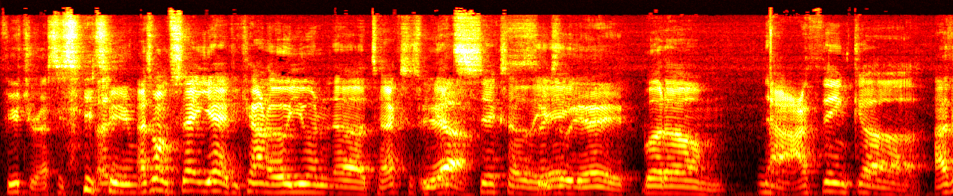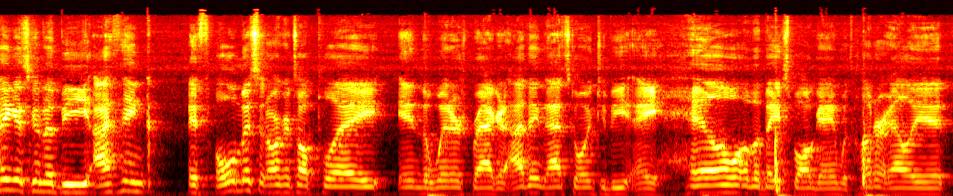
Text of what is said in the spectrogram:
future SEC That- team. That's what I'm saying. Yeah, if you count OU and uh, Texas, we yeah, got six out of the six eight. of the eight. But um, nah, I think uh, I think it's gonna be. I think if Ole Miss and Arkansas play in the winners bracket, I think that's going to be a hell of a baseball game with Hunter Elliott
